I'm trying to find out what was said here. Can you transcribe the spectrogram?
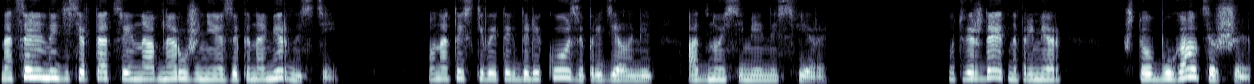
Нацеленный диссертацией на обнаружение закономерностей, он отыскивает их далеко за пределами одной семейной сферы. Утверждает, например, что бухгалтерши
